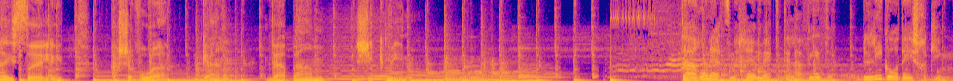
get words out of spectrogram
ישראלית, השבוע גן, והפעם שקמים. תארו לעצמכם את תל אביב בלי גורדי שחקים,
